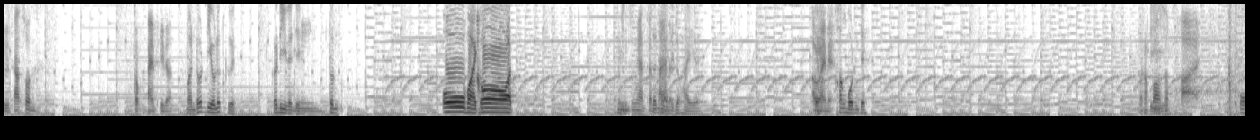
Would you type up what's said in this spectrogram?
อท่าส้นตกในทีเดียวมันโดดเดียวเหลือเกินก็ดีนะเจมีโอ้ my god มีสัญญาณกันสัญไปญาณนิรภัยเลยเอาไงเนี่ย ข้างบนเจกระเป๋าสะพายโอ้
